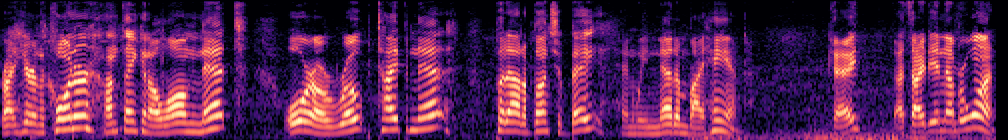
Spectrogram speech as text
Right here in the corner, I'm thinking a long net or a rope type net, put out a bunch of bait and we net them by hand. Okay, that's idea number one.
